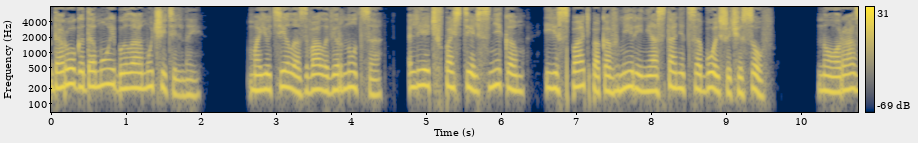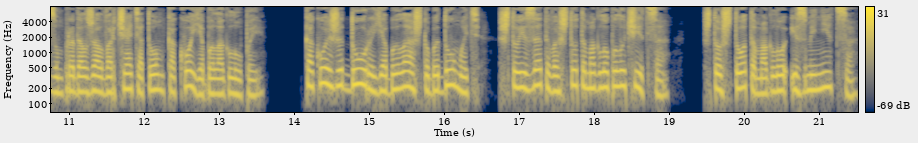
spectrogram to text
Дорога домой была мучительной. Мое тело звало вернуться, лечь в постель с Ником и спать, пока в мире не останется больше часов. Но разум продолжал ворчать о том, какой я была глупой. Какой же дурой я была, чтобы думать, что из этого что-то могло получиться, что что-то могло измениться.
